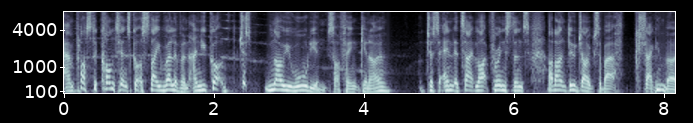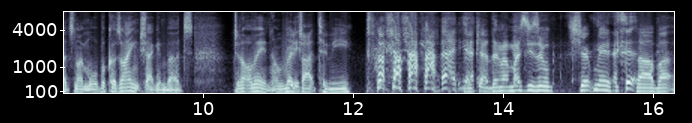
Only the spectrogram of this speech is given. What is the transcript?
and plus the content's got to stay relevant, and you've got to just know your audience. I think you know. Just entertain. Like for instance, I don't do jokes about shagging birds no more because I ain't shagging birds. Do you know what I mean? I'm really Leave that to me. yeah. can't do my missus will shoot me. Nah, but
